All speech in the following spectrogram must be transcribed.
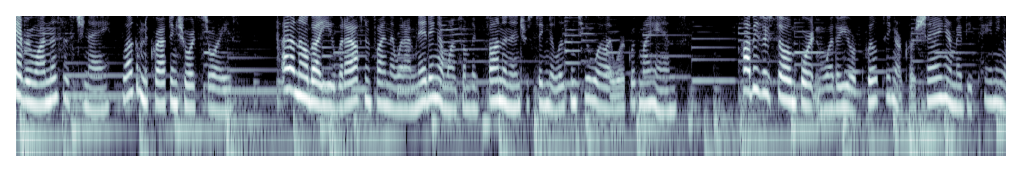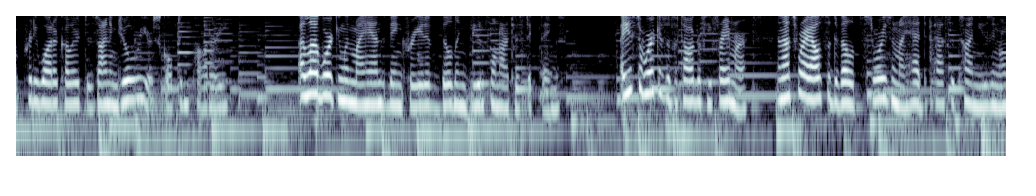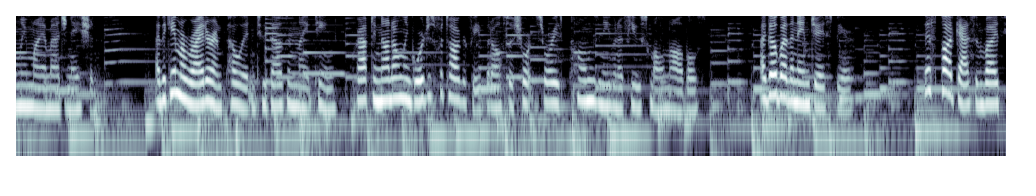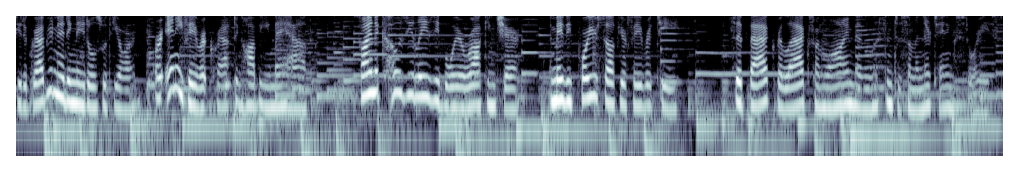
Hey everyone, this is Janae. Welcome to Crafting Short Stories. I don't know about you, but I often find that when I'm knitting, I want something fun and interesting to listen to while I work with my hands. Hobbies are so important, whether you are quilting or crocheting or maybe painting a pretty watercolor, designing jewelry, or sculpting pottery. I love working with my hands, being creative, building beautiful and artistic things. I used to work as a photography framer, and that's where I also developed stories in my head to pass the time using only my imagination. I became a writer and poet in 2019, crafting not only gorgeous photography, but also short stories, poems, and even a few small novels. I go by the name Jay Spear. This podcast invites you to grab your knitting needles with yarn, or any favorite crafting hobby you may have. Find a cozy La-Z-Boy or rocking chair, and maybe pour yourself your favorite tea. Sit back, relax, unwind, and listen to some entertaining stories.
